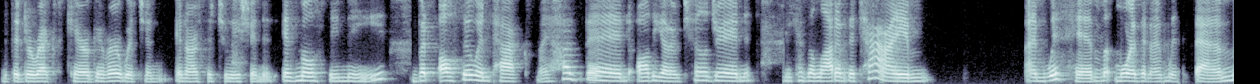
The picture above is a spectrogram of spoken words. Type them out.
the direct caregiver, which in, in our situation is, is mostly me, but also impacts my husband, all the other children, because a lot of the time, I'm with him more than I'm with them.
